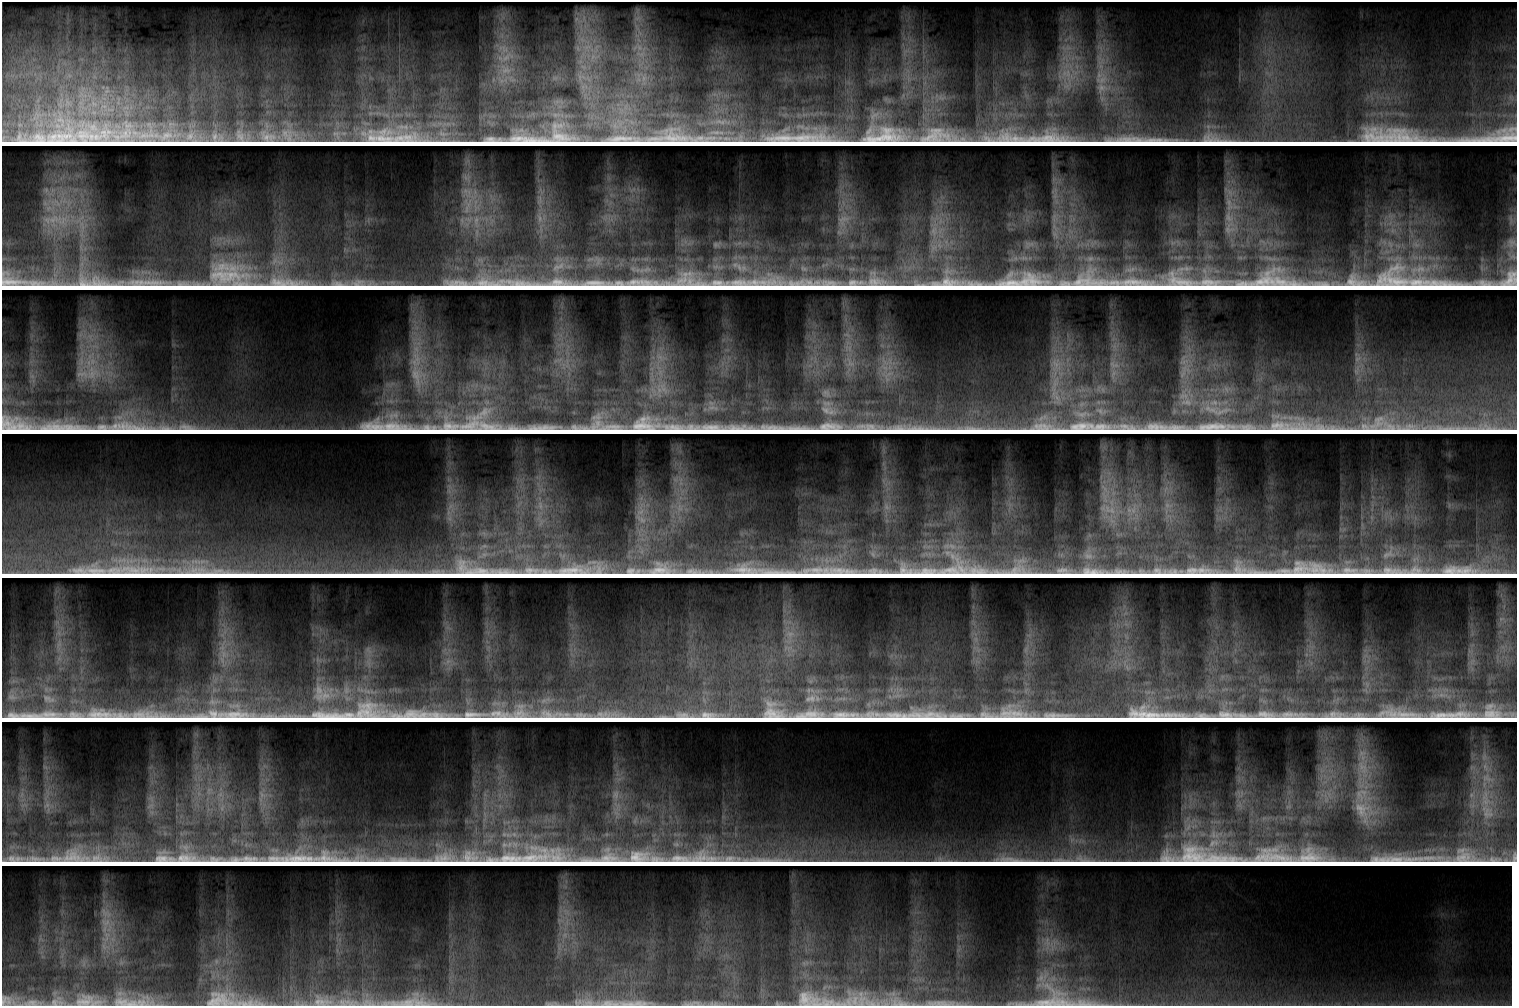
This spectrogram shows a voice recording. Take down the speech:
oder Gesundheitsfürsorge oder Urlaubsplanung, um mal sowas zu nehmen. Ja. Ähm, nur ist, ähm, Ah, okay. Ist das ein zweckmäßiger. Gedanke, der dann auch wieder einen Exit hat, statt im Urlaub zu sein oder im Alter zu sein Mhm. und weiterhin im Planungsmodus zu Ja, sein. okay. Oder zu vergleichen, wie ist denn meine Vorstellung gewesen mit dem, wie es jetzt ist und was stört jetzt und wo beschwere ich mich da und so weiter. Ja. Oder ähm, jetzt haben wir die Versicherung abgeschlossen und äh, jetzt kommt eine Werbung, die sagt, der günstigste Versicherungstarif überhaupt und das Denken sagt, oh, bin ich jetzt betrogen worden. Also im Gedankenmodus gibt es einfach keine Sicherheit. Okay. Es gibt ganz nette Überlegungen, wie zum Beispiel, sollte ich mich versichern, wäre das vielleicht eine schlaue Idee, was kostet das und so weiter, so dass das wieder zur Ruhe kommen kann. Mhm. Ja, auf dieselbe Art wie, was koche ich denn heute? Mhm. Okay. Und dann, wenn es klar ist, was zu, was zu kochen ist, was braucht es dann noch? Planung. Dann braucht es einfach nur, wie es da riecht, wie sich die Pfanne in der Hand anfühlt, Wärme.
